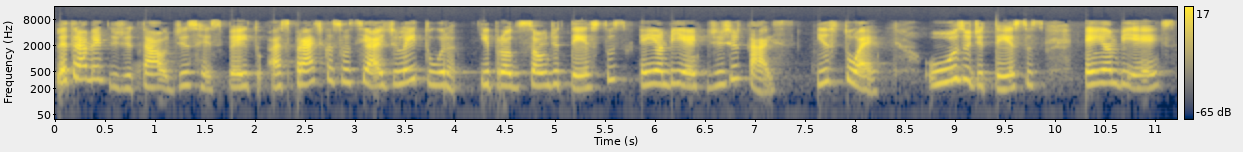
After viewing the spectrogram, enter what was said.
Letramento digital diz respeito às práticas sociais de leitura e produção de textos em ambientes digitais, isto é, o uso de textos em ambientes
